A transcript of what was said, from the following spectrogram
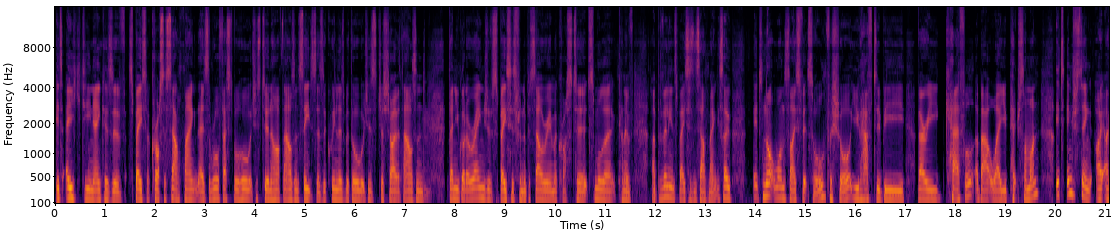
it's 18 acres of space across the South Bank. There's the Royal Festival Hall, which is two and a half thousand seats. There's the Queen Elizabeth Hall, which is just shy of a thousand. Mm. Then you've got a range of spaces from the Purcell Room across to smaller kind of uh, pavilion spaces in South Bank. So it's not one size fits all for sure. You have to be very careful about where you pitch someone. It's interesting. I, I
